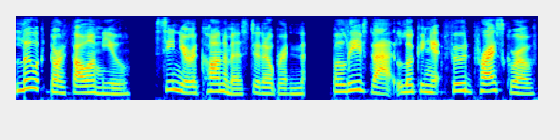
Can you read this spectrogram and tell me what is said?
Luke Bartholomew, senior economist at Oberton, believes that looking at food price growth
